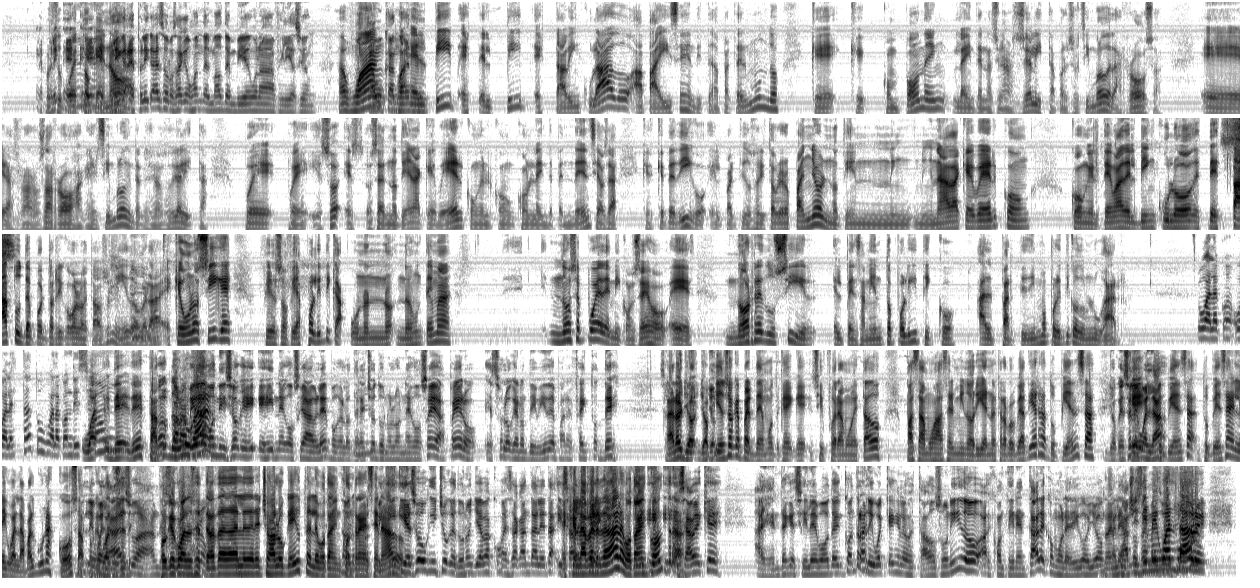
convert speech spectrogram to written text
Por supuesto eh, que no. Explica eso, no sé que Juan del Mau te envíe una afiliación. Ah, Juan, el PIB, el PIB está vinculado a países en distintas partes del mundo que, que componen la Internacional Socialista, por eso el símbolo de la rosa, eh, la rosa roja, que es el símbolo de Internacional Socialista, pues, pues eso es, o sea, no tiene nada que ver con, el, con, la independencia, o sea, que, que te digo, el Partido Socialista Obrero Español no tiene ni, nada que ver con, con el tema del vínculo de estatus de, Puerto Rico con los Estados Unidos, ¿verdad? Es que uno sigue filosofías políticas, uno no, no es un tema, no se puede, mi consejo es, no reducir el pensamiento político al partidismo político de un lugar. O, a la, o al estatus, o a la condición. de, estatus de lugar. la condición es, es, innegociable porque los derechos tú no los negocias, pero eso es lo que nos divide para efectos de Claro, yo, yo, pienso que perdemos, que, si fuéramos Estado, pasamos a ser minoría en nuestra propia tierra. Tú piensas. Yo pienso en la igualdad. Tú piensas, tú piensas en la igualdad para algunas cosas. porque cuando, se, porque cuando se trata de darle derechos a los gays, usted le votan en contra en el Senado. Y, eso es un hecho que tú nos llevas con esa candaleta. es que la verdad, le votan en contra. Y, sabes qué? Hay gente que sí le vota en contra, al igual que en los Estados Unidos, continentales, como le digo yo, no hay muchísima igualdad.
